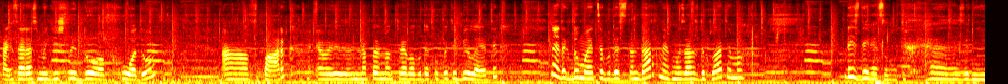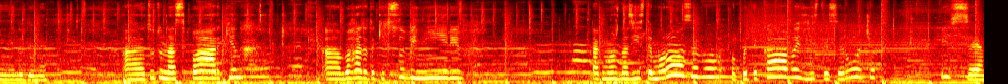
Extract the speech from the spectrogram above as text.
Так, зараз ми дійшли до входу а, в парк. Е, Напевно, треба буде купити білетик. Ну, я так думаю, це буде стандартно, як ми завжди платимо. Десь 9 злотих е, з однієї людини. Тут у нас паркінг, багато таких сувенірів. Так можна з'їсти морозиво, попити кави, з'їсти сирочок. І все.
